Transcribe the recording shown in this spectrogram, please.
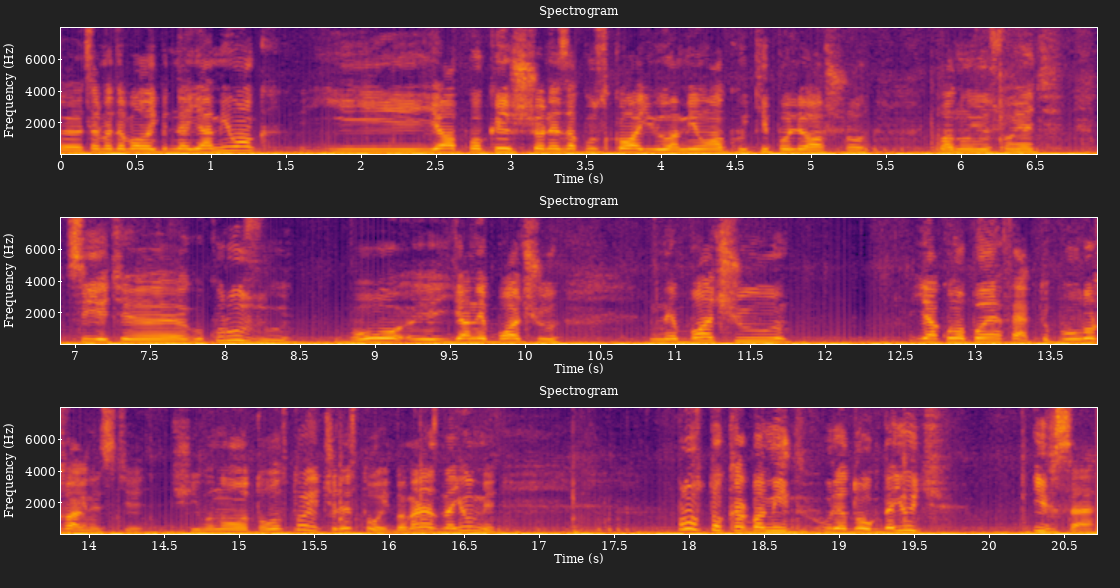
е, це ми давали під неї аміак, і я поки що не запускаю аміак у ті поля, що планую соять, сіяти е, кукурузу, бо е, я не бачу, не бачу, як воно по ефекту, по урожайності. Чи воно того стоїть, чи не стоїть. Бо мене знайомі просто карбамід у рядок дають і все.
